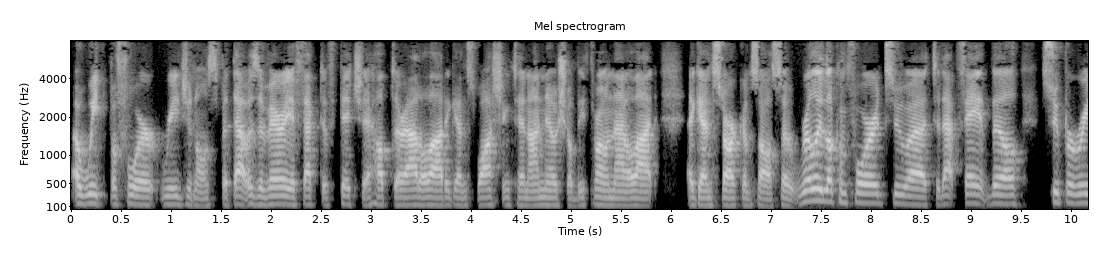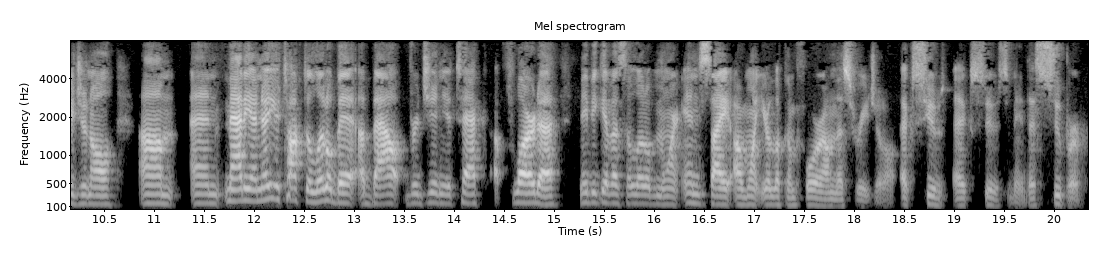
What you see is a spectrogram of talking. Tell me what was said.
a week before regionals. But that was a very effective pitch. It helped her out a lot against Washington. I know she'll be throwing that a lot against Arkansas. So really looking forward to uh, to that Fayetteville Super Regional. Um, and Maddie, I know you talked a little bit about Virginia Tech, Florida. Maybe give us a little more insight on what you're looking for on this regional. Excuse, excuse me, this Super.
